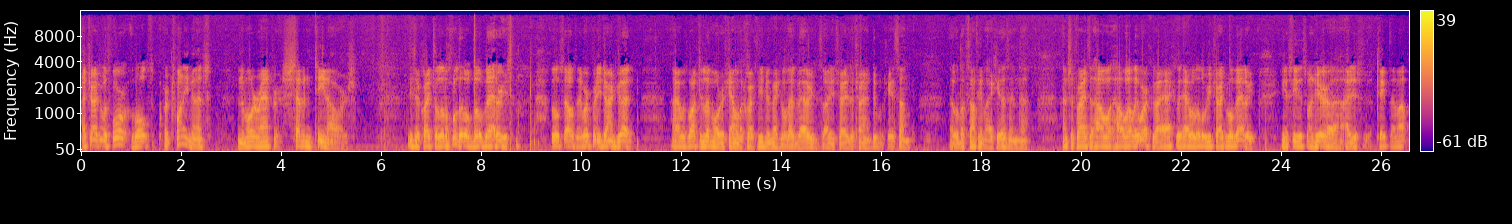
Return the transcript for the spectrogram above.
I charged it with 4 volts for 20 minutes, and the motor ran for 17 hours. These are quite the little, little, little batteries, little cells. They were pretty darn good. I was watching Motors channel, of course, he's been making lead batteries, and so I decided to try and duplicate some that would look something like his, and uh, I'm surprised at how how well they work. I actually have a little rechargeable battery. You can see this one here, uh, I just tape them up,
